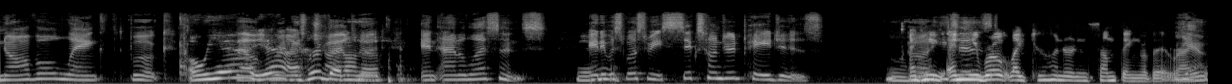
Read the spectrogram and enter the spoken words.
novel length book Oh yeah, about yeah. I heard that on a. childhood and adolescence. Yeah. And it was supposed to be 600 pages. Mhm. And Uh, he, he and he wrote like 200 and something of it, right? Yeah.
